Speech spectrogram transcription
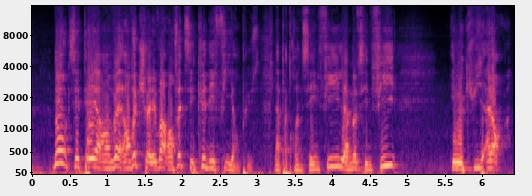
donc c'était en fait, en fait je suis allé voir, en fait c'est que des filles en plus. La patronne c'est une fille, la meuf c'est une fille, et le cuisinier. Alors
